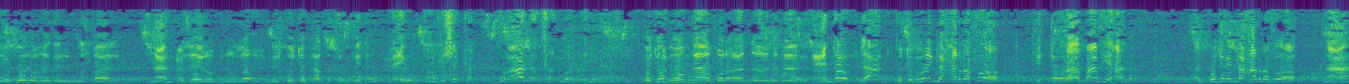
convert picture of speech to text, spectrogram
يقولوا هذا المقال. نعم. عزير بن الله بالكتب حقتهم كذا؟ أيوه ما في شك. القران كتبهم لا قرآن أنا عارف عندهم. لا كتبهم إلا حرفوها. في التوراة ما في هذا. الكتب إلا حرفوها. ها؟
